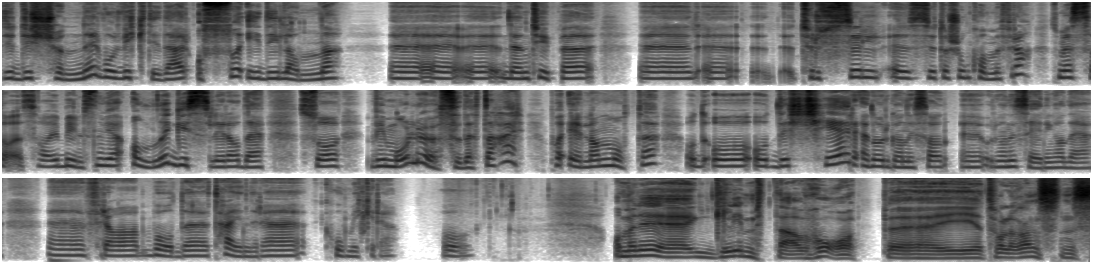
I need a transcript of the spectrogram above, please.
De, de skjønner hvor viktig det er, også i de landene den type Eh, eh, trusselsituasjon kommer fra. Som jeg sa, sa, i begynnelsen, vi er alle gisler av det. Så vi må løse dette her på en eller annen måte. Og, og, og det skjer en eh, organisering av det fra både tegnere, komikere og og med det glimtet av håp i toleransens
